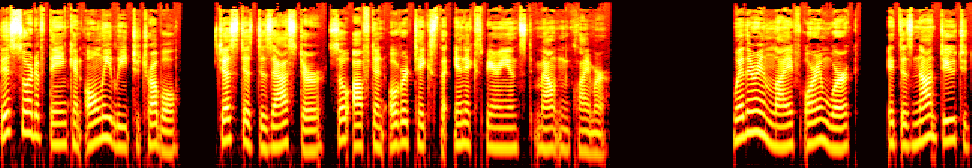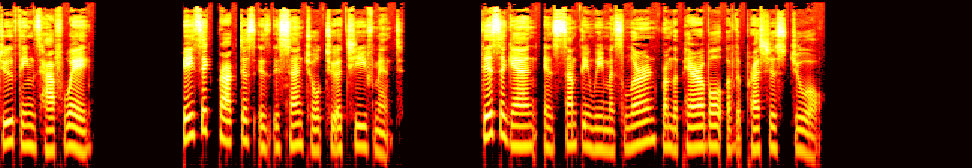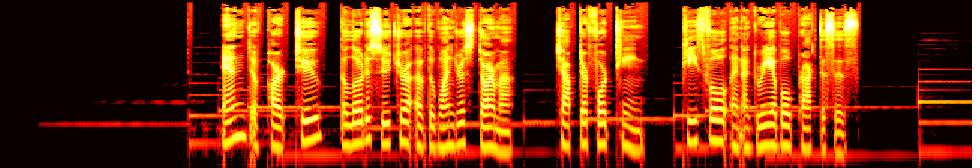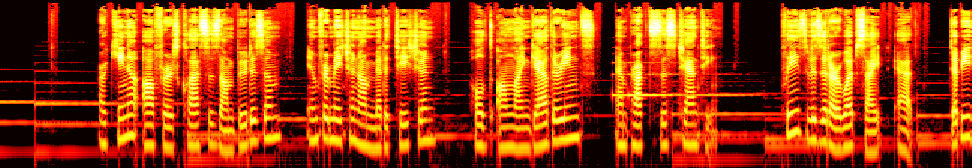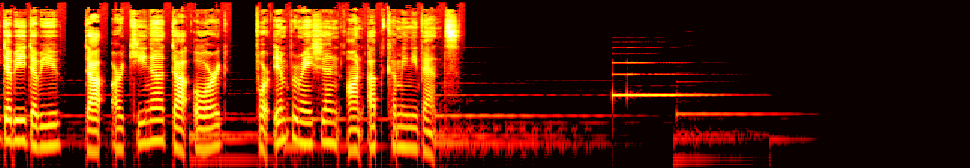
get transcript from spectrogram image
This sort of thing can only lead to trouble, just as disaster so often overtakes the inexperienced mountain climber. Whether in life or in work, it does not do to do things halfway. Basic practice is essential to achievement. This again is something we must learn from the parable of the precious jewel. End of Part 2 The Lotus Sutra of the Wondrous Dharma, Chapter 14 Peaceful and Agreeable Practices. RKINA offers classes on Buddhism, information on meditation, holds online gatherings, and practices chanting. Please visit our website at www.rkina.org for information on upcoming events.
